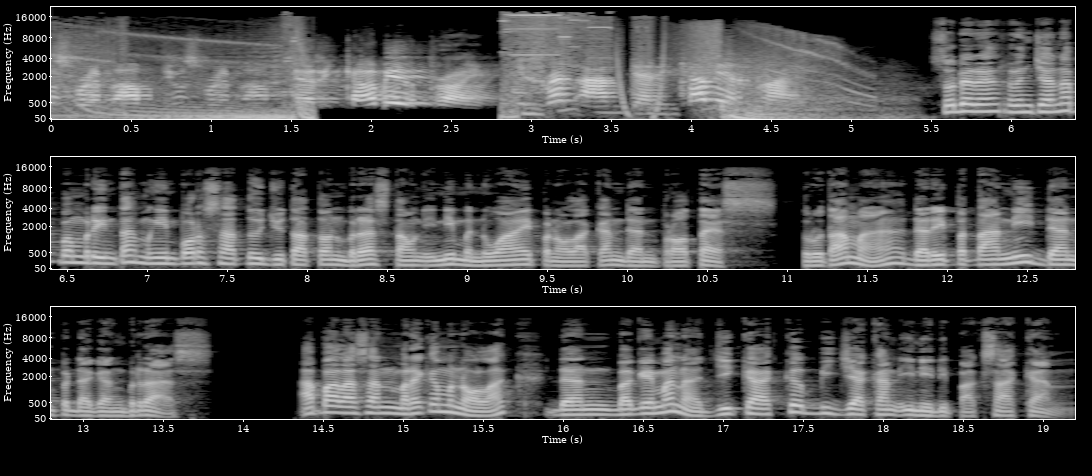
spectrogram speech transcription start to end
News Wrap Up, News Wrap Up dari Kamer Prime. News Wrap Up dari Kamer Prime. Saudara, rencana pemerintah mengimpor 1 juta ton beras tahun ini menuai penolakan dan protes, terutama dari petani dan pedagang beras. Apa alasan mereka menolak dan bagaimana jika kebijakan ini dipaksakan?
